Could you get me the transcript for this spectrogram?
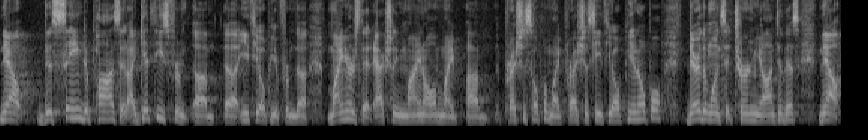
Now, this same deposit, I get these from um, uh, Ethiopia from the miners that actually mine all of my uh, precious opal, my precious Ethiopian opal. They're the ones that turned me on to this. Now,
